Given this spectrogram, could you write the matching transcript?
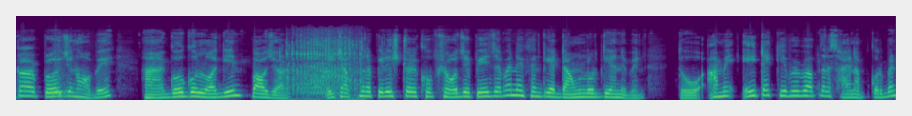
আপনার প্রয়োজন হবে হ্যাঁ গুগল লগ ইন ব্রাউজার এটা আপনারা প্লে স্টোরে খুব সহজে পেয়ে যাবেন, এখান থেকে ডাউনলোড দিয়ে নেবেন। তো আমি এইটা কীভাবে আপনারা সাইন আপ করবেন,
